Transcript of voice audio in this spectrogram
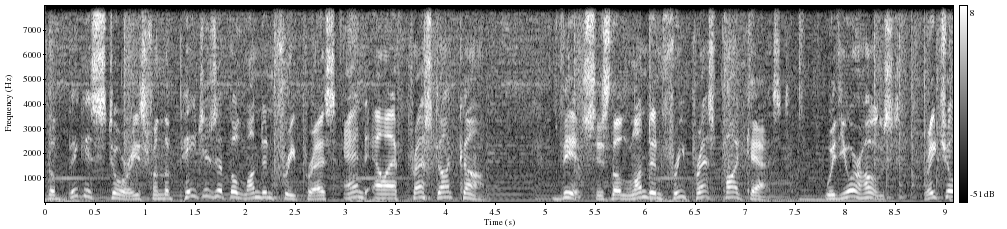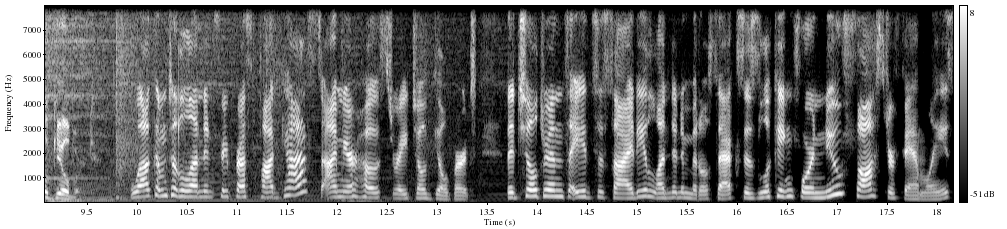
The biggest stories from the pages of the London Free Press and lfpress.com. This is the London Free Press Podcast with your host, Rachel Gilbert. Welcome to the London Free Press Podcast. I'm your host, Rachel Gilbert. The Children's Aid Society, London and Middlesex, is looking for new foster families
